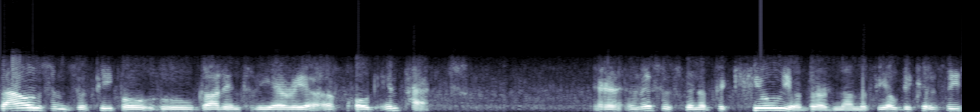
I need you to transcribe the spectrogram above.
thousands of people who got into the area of, quote, impacts. And, and this has been a peculiar burden on the field because these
